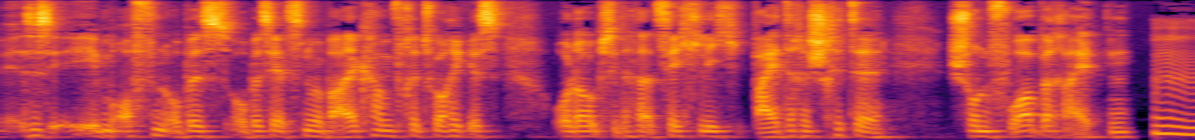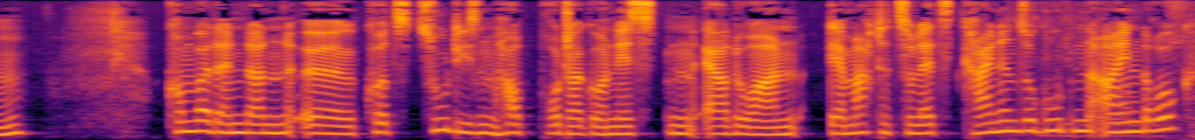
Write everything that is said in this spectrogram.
Es ist eben offen, ob es, ob es jetzt nur Wahlkampfrhetorik ist oder ob sie da tatsächlich weitere Schritte schon vorbereiten. Mhm. Kommen wir denn dann äh, kurz zu diesem Hauptprotagonisten Erdogan. Der machte zuletzt keinen so guten Eindruck.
